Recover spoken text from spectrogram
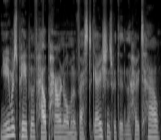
Numerous people have held paranormal investigations within the hotel,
